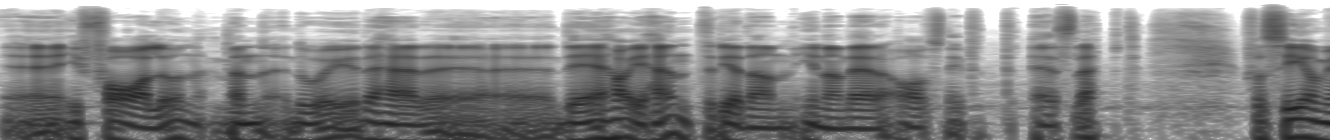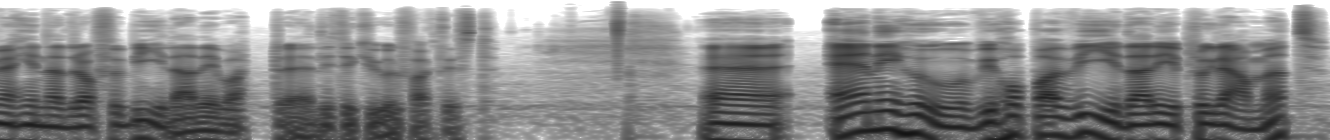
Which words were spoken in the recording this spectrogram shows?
eh, i Falun. Men då är det här, eh, det har ju hänt redan innan det här avsnittet är släppt. Får se om jag hinner dra förbi, det hade varit eh, lite kul faktiskt. Eh, anywho, vi hoppar vidare i programmet.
